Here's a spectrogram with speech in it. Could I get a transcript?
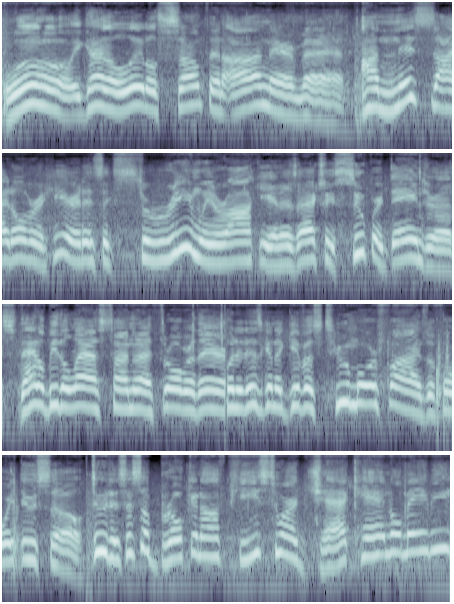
Whoa, we got a little something on there, man. On this side over here, it is extremely rocky and is actually super dangerous. That'll be the last time that I throw over there, but it is gonna give us two more finds before we do so. Dude, is this a broken off piece to our jack handle maybe?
